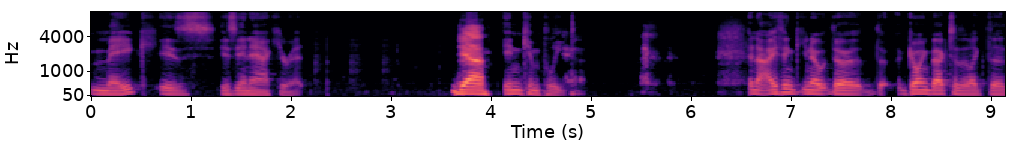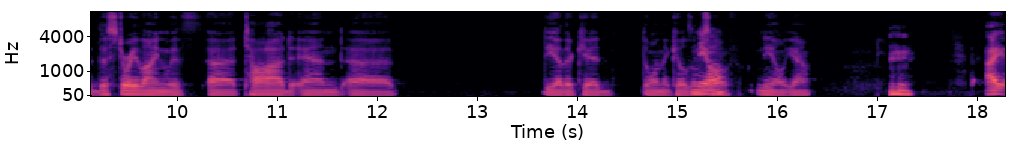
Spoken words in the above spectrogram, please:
make is is inaccurate Yeah. incomplete. And I think you know the, the going back to the like the the storyline with uh, Todd and uh, the other kid, the one that kills himself, Neil. Neil Yeah, Mhm. I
